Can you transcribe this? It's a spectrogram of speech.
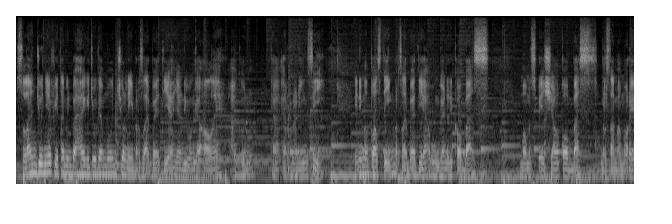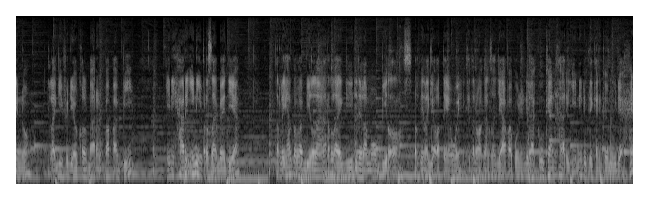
Selanjutnya vitamin bahagia juga muncul nih persahabat ya yang diunggah oleh akun KR Nadingsi Ini memposting persahabat ya unggahan dari Kobas. Momen spesial Kobas bersama Moreno. Lagi video call bareng Papa B. Ini hari ini persahabat ya Terlihat Papa Bilar lagi di dalam mobil. Seperti lagi otw Kita doakan saja apa pun yang dilakukan hari ini diberikan kemudahan.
